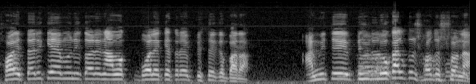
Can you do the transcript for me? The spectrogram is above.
ছয় তারিখে মনে করেন, আমাকে বলে কে তোরা এফডিসি থেকে বাড়া আমি তো এফডিসি লোকাল কোনো সদস্য না।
